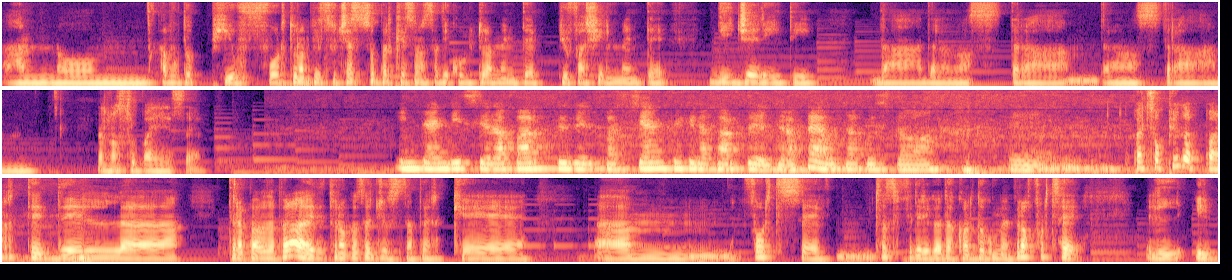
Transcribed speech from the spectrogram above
hanno mh, avuto più fortuna, più successo perché sono stati culturalmente più facilmente digeriti da, dalla nostra, dalla nostra, dal nostro paese. Intendi sia da parte del paziente che da parte del terapeuta questo... eh, Penso più da parte del terapeuta, però hai detto una cosa giusta perché um, forse, non so se Federico è d'accordo con me, però forse il, il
